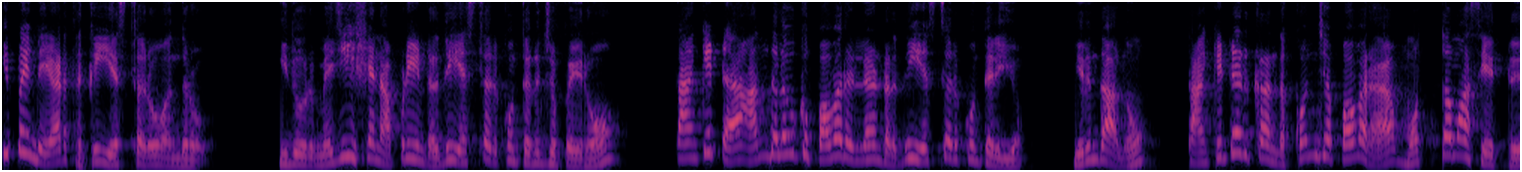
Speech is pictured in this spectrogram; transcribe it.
இப்போ இந்த இடத்துக்கு எஸ்தரும் வந்துடும் இது ஒரு மெஜிஷியன் அப்படின்றது எஸ்தருக்கும் தெரிஞ்சு போயிடும் தான் கிட்ட அந்த அளவுக்கு பவர் இல்லைன்றது எஸ்தருக்கும் தெரியும். இருந்தாலும் தான் கிட்ட இருக்கிற அந்த கொஞ்சம் பவரை மொத்தமா சேர்த்து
